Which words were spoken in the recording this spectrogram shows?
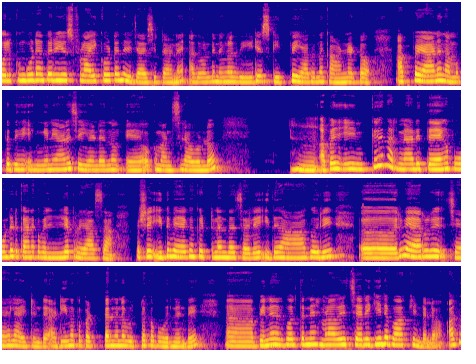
ഓൽക്കും കൂടെ അതൊരു യൂസ്ഫുൾ ആയിക്കോട്ടെ എന്ന് വിചാരിച്ചിട്ടാണ്. അതുകൊണ്ട് നിങ്ങൾ വീഡിയോ സ്കിപ്പ് ചെയ്യാതെ ഒന്ന് കാണണം കേട്ടോ. അപ്പോഴാണ് നമുക്കിത് എങ്ങനെയാണ് ചെയ്യേണ്ടതെന്നും ഒക്കെ മനസ്സിലാവുള്ളൂ. അപ്പം എനിക്ക് എന്ന് പറഞ്ഞാൽ തേങ്ങ പൂണ്ടെടുക്കാനൊക്കെ വലിയ പ്രയാസമാണ് പക്ഷേ ഇത് വേഗം കിട്ടണം എന്താ വെച്ചാൽ ഇത് ആകെ ഒരു ഒരു വേറൊരു ചേലായിട്ടുണ്ട്. അടിയിൽ നിന്നൊക്കെ പെട്ടെന്ന് തന്നെ വിട്ടൊക്കെ പോരുന്നുണ്ട്. പിന്നെ അതുപോലെ തന്നെ നമ്മൾ ആ ഒരു ചിരകീന്റെ ബാക്കി ഉണ്ടല്ലോ അത്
